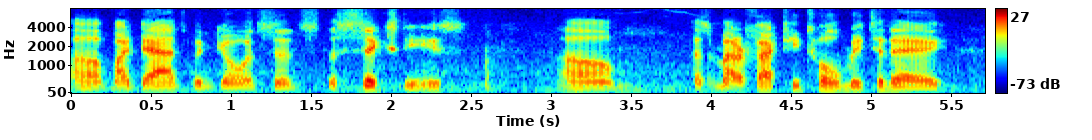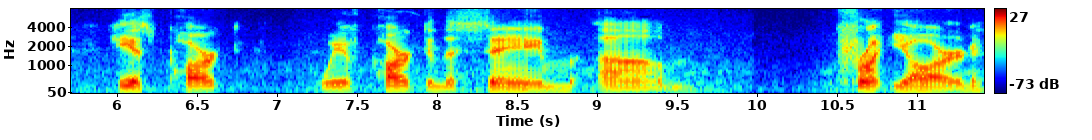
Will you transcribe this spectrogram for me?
Uh, my dad's been going since the 60s. Um, as a matter of fact, he told me today he has parked. We have parked in the same um, front yard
